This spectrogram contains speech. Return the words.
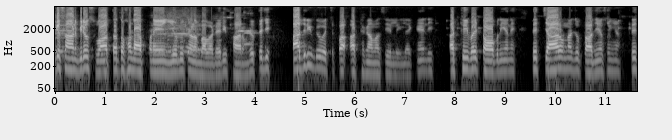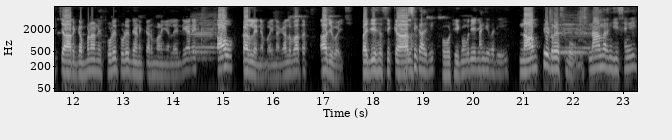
ਕਿਸਾਨ ਵੀਰੋ ਸਵਾਗਤ ਹੈ ਤੁਹਾਡਾ ਆਪਣੇ YouTube channel Baba dairy farm ਦੇ ਉੱਤੇ ਜੀ। ਅੱਜ ਦੀ ਵੀਡੀਓ ਵਿੱਚ ਆਪਾਂ 8 ਗਾਵਾਂ ਸੇਲ ਲਈ ਲੈ ਕੇ ਆਏ ਜੀ। 8 ਹੀ ਬਾਈ ਟੌਪ ਦੀਆਂ ਨੇ ਤੇ ਚਾਰ ਉਹਨਾਂ ਜੋ ਤਾਜ਼ੀਆਂ ਸੂਈਆਂ ਤੇ ਚਾਰ ਗੱਬਣਾ ਨੇ ਥੋੜੇ ਥੋੜੇ ਦਿਨ ਕਰਮ ਵਾਲੀਆਂ ਲੈਂਦੀਆਂ ਨੇ। ਆਓ ਕਰ ਲੈਨੇ ਬਾਈ ਨਾਲ ਗੱਲਬਾਤ। ਆਜੋ ਬਾਈ ਜੀ। ਬਾਈ ਜੀ ਸਤਿ ਸ਼੍ਰੀ ਅਕਾਲ। ਸਤਿ ਸ਼੍ਰੀ ਅਕਾਲ ਜੀ। ਹੋ ਠੀਕ ਹੋ? ਵਧੀਆ ਜੀ? ਹਾਂਜੀ ਵਧੀਆ ਜੀ। ਨਾਮ ਤੇ ਐਡਰੈਸ ਬੋਲ ਨਾਮ ਰਣਜੀਤ ਸਿੰਘ ਜੀ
